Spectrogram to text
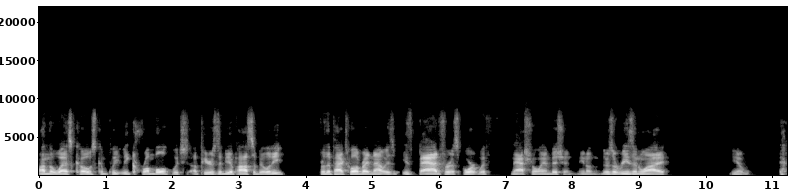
on the West Coast completely crumble, which appears to be a possibility for the Pac-12 right now is is bad for a sport with national ambition. You know, there's a reason why you know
